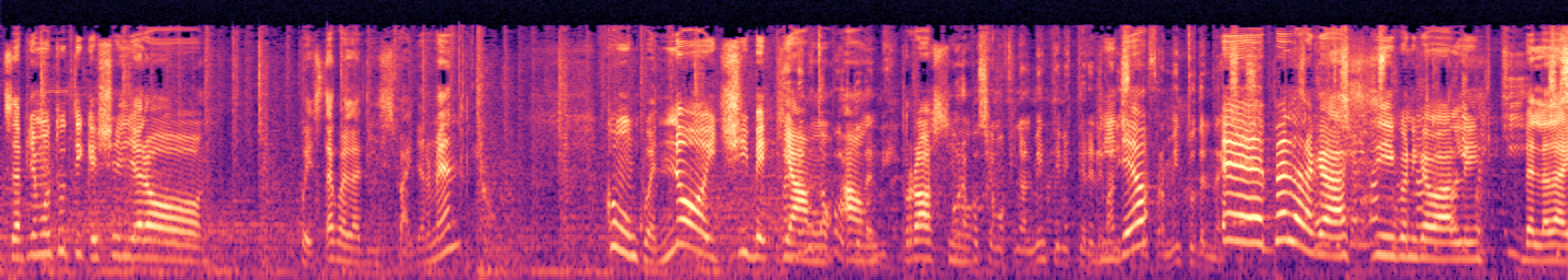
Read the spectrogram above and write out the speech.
Sappiamo tutti che sceglierò questa, quella di Spider-Man. Comunque, noi ci becchiamo bordo, a un Danny. Ora prossimo possiamo finalmente mettere le mani video. su quel frammento del Nexus. E bella ragazzi con i cavalli. Bella dai.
